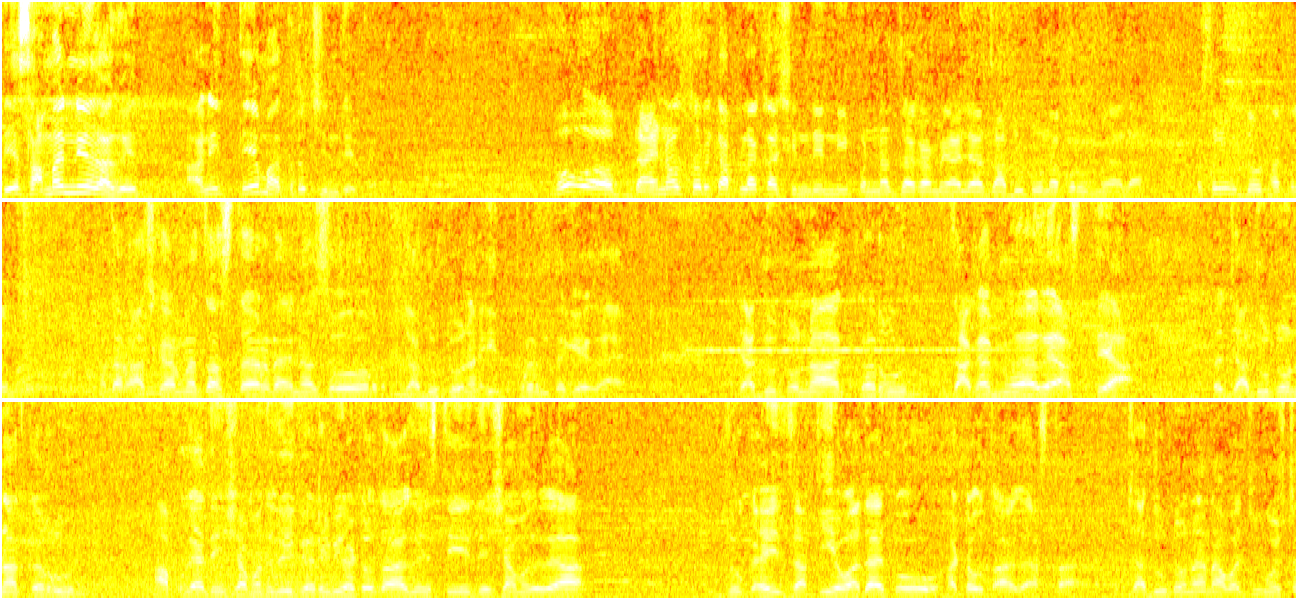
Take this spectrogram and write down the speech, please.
ते सामान्य झालेत आणि ते मात्र चिंतेत आहे हो डायनॉसॉर कापला का शिंदेंनी? पन्नास जागा मिळाल्या जादू टोना करून मिळाला. असंही उद्धव ठाकरे म्हणाले आता राजकारणाचा स्तर डायनासोर जादूटोना इथपर्यंत गेला आहे. जादूटोना करून जागा मिळाल्या असत्या तर जादूटोना करून आपल्या देशामध्ये काही गरिबी हटवता आली असती. देशामधला जो काही जातीयवाद आहे तो हटवता आला असता. जादूटोना नावाची गोष्ट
